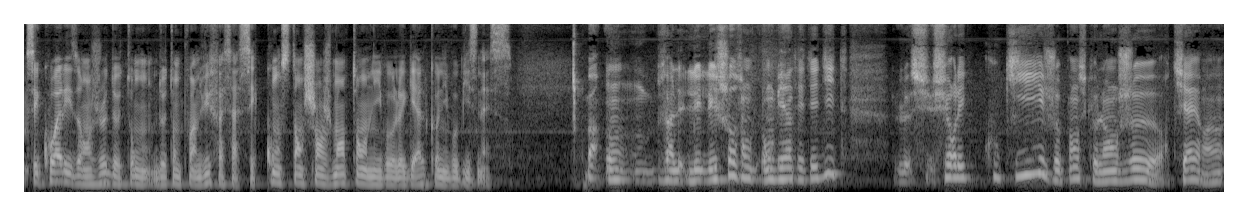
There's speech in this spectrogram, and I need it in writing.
c'est quoi les enjeux de ton, de ton point de vue face à ces constants changements tant au niveau légal qu'au niveau business? Bah, les, choses ont, bien été dites. sur les cookies, je pense que l'enjeu hors tiers, hein,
